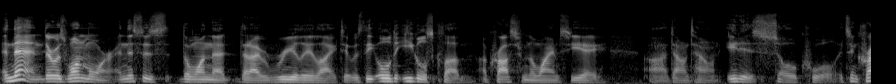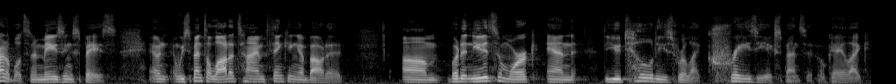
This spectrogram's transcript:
And then there was one more, and this is the one that, that I really liked. It was the Old Eagles Club across from the YMCA uh, downtown. It is so cool. It's incredible. It's an amazing space. And, and we spent a lot of time thinking about it, um, but it needed some work, and the utilities were like crazy expensive, okay? Like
